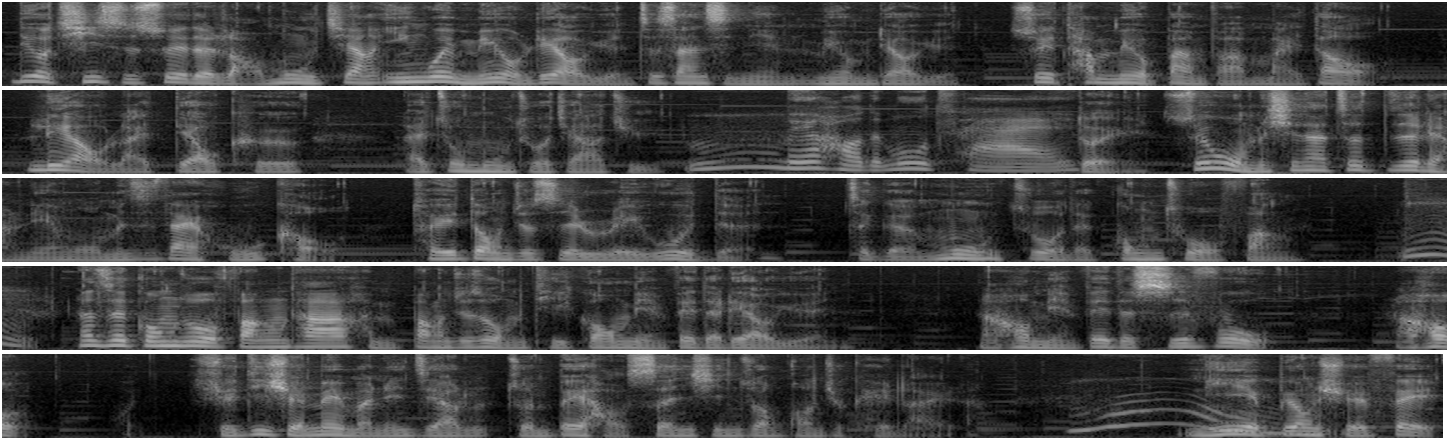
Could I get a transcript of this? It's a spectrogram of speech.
六七十岁的老木匠，因为没有料源，这三十年没有料源，所以他没有办法买到料来雕刻，来做木做家具。嗯，没有好的木材。对，所以我们现在这这两年，我们是在湖口。推动就是 Rewood 这个木作的工作坊，嗯，那这工作坊它很棒，就是我们提供免费的料源，然后免费的师傅，然后学弟学妹们，你只要准备好身心状况就可以来了，嗯，你也不用学费，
